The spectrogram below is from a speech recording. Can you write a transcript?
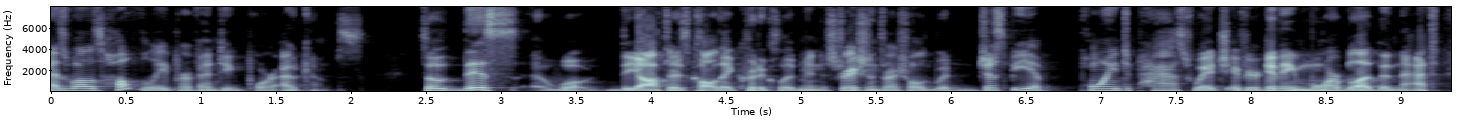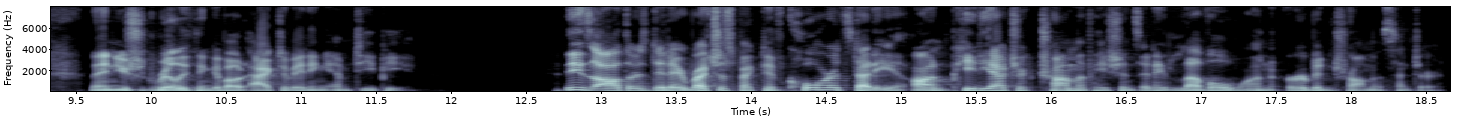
as well as hopefully preventing poor outcomes. So, this, what the authors called a critical administration threshold, would just be a point past which, if you're giving more blood than that, then you should really think about activating MTP. These authors did a retrospective cohort study on pediatric trauma patients in a level 1 urban trauma center.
